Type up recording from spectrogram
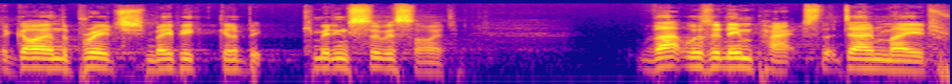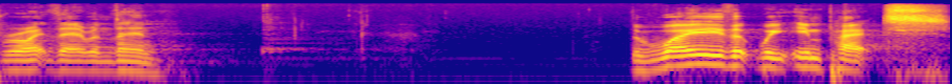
a guy on the bridge, maybe going to be committing suicide. That was an impact that Dan made right there and then. The way that we impact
